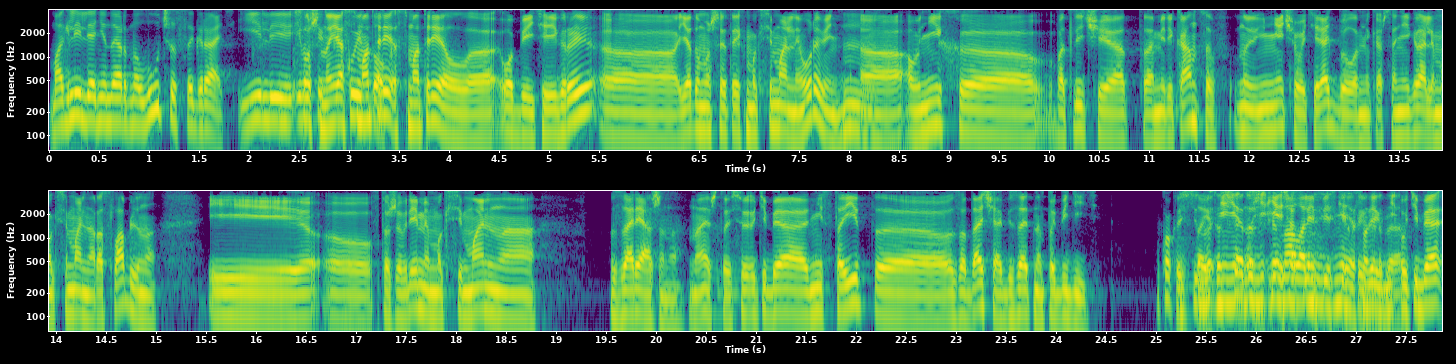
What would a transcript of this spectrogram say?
Могли ли они, наверное, лучше сыграть? Или, Слушай, ну я смотри, смотрел э, обе эти игры. Э, я думаю, что это их максимальный уровень. Mm-hmm. А у них, в отличие от американцев, ну, им нечего терять было. Мне кажется, они играли максимально расслабленно и в то же время максимально заряжена, знаешь, то есть у тебя не стоит задача обязательно победить. Ну как То не есть, стоит? ну, Это не, же- не, это ну, же не, финал не- Олимпийских не, смотри, игр, да. у тебя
